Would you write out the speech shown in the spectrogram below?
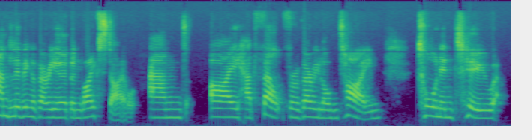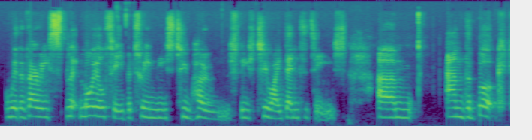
and living a very urban lifestyle. And I had felt for a very long time torn in two with a very split loyalty between these two homes, these two identities. Um, and the book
